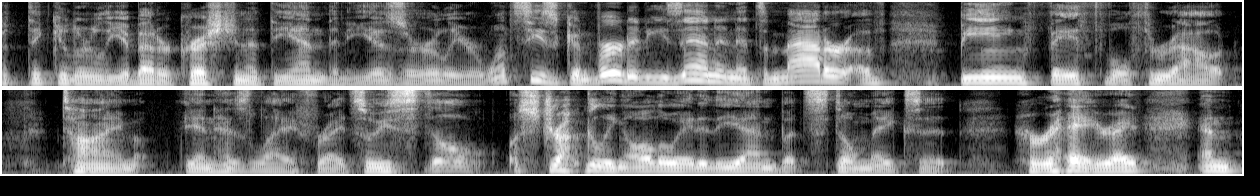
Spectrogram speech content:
particularly a better Christian at the end than he is earlier. Once he's converted, he's in, and it's a matter of being faithful throughout time in his life, right? So he's still struggling all the way to the end, but still makes it. Hooray, right? And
